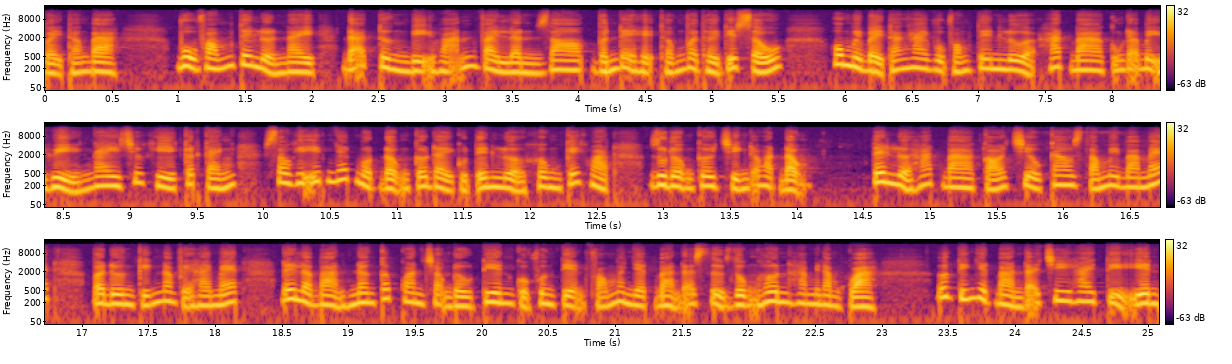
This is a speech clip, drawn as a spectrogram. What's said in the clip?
7 tháng 3. Vụ phóng tên lửa này đã từng bị hoãn vài lần do vấn đề hệ thống và thời tiết xấu. Hôm 17 tháng 2, vụ phóng tên lửa H3 cũng đã bị hủy ngay trước khi cất cánh sau khi ít nhất một động cơ đẩy của tên lửa không kích hoạt dù động cơ chính đã hoạt động. Tên lửa H3 có chiều cao 63 m và đường kính 5,2 m. Đây là bản nâng cấp quan trọng đầu tiên của phương tiện phóng mà Nhật Bản đã sử dụng hơn 20 năm qua. Ước tính Nhật Bản đã chi 2 tỷ yên,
